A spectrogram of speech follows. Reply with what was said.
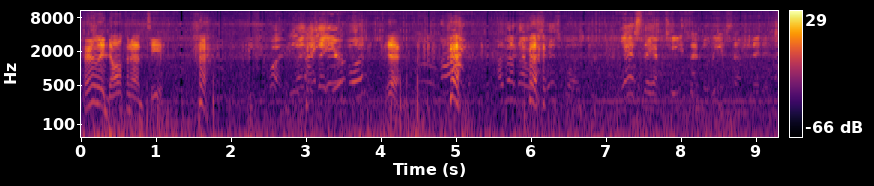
Apparently, dolphin have teeth. What? Is that, is that your blood? Yeah. I thought that was his blood. Yes, they have teeth. I believe some of it is.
